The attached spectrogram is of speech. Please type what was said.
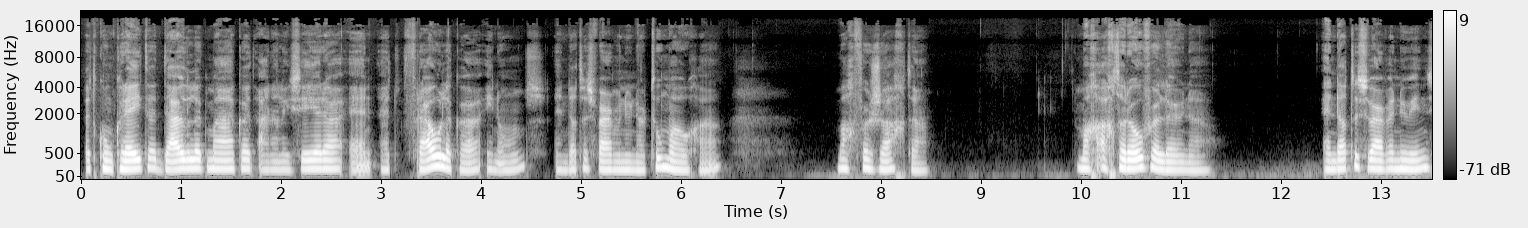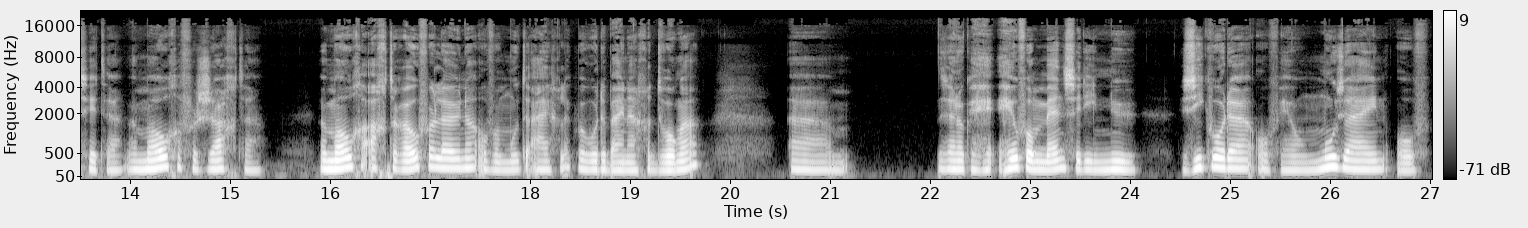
het concrete duidelijk maken, het analyseren en het vrouwelijke in ons, en dat is waar we nu naartoe mogen, mag verzachten. Mag achteroverleunen. En dat is waar we nu in zitten. We mogen verzachten. We mogen achteroverleunen, of we moeten eigenlijk, we worden bijna gedwongen. Um, er zijn ook heel veel mensen die nu ziek worden, of heel moe zijn, of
